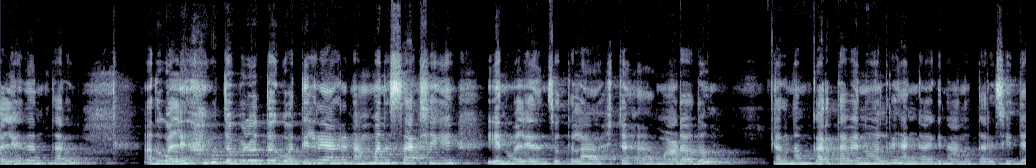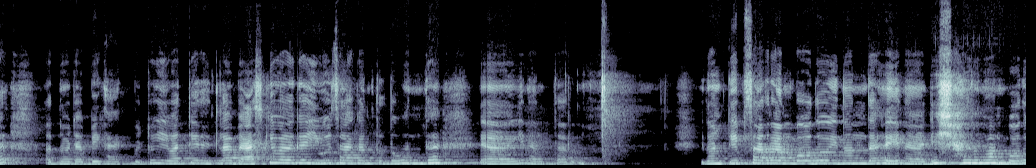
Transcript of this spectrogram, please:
ಒಳ್ಳೇದಂತಾರೆ. ಅದು ಒಳ್ಳೇದಾಗುತ್ತೋ ಬಿಡುತ್ತೋ ಗೊತ್ತಿಲ್ಲ ರೀ ಆದರೆ ನಮ್ಮ ಮನಸ್ಸಾಕ್ಷಿಗೆ ಏನು ಒಳ್ಳೇದು ಅನಿಸುತ್ತಲ್ಲ ಅಷ್ಟು ಮಾಡೋದು. ಅದು ನಮ್ಮ ಕರ್ತವ್ಯನೂ ಅಲ್ರಿ, ಹಾಗಾಗಿ ನಾನು ತರಿಸಿದ್ದೆ. ಅದನ್ನು ಡಬ್ಬಿಗೆ ಹಾಕಿಬಿಟ್ಟು ಇವತ್ತೇನಿತ್ತಲ್ಲ ಬ್ಯಾಸ್ಗೆ ಒಳಗೆ ಯೂಸ್ ಆಗೋಂಥದ್ದು ಒಂದು ಏನಂತಾರೆ ಇದೊಂದು ಟಿಪ್ಸ್ ಆದರೂ ಅನ್ಬೋದು, ಇದೊಂದು ಏನು ಡಿಶ್ ಆದ್ರೂ ಅನ್ಬೋದು.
